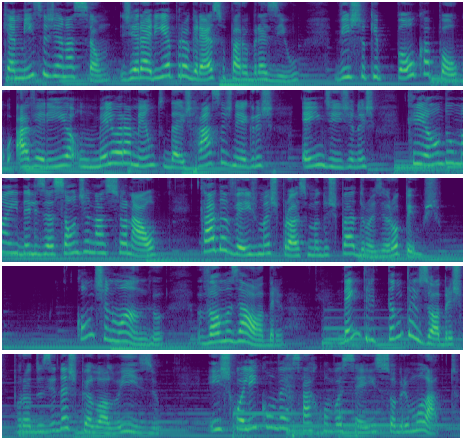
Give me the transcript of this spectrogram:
que a miscigenação geraria progresso para o Brasil, visto que pouco a pouco haveria um melhoramento das raças negras e indígenas, criando uma idealização de nacional cada vez mais próxima dos padrões europeus. Continuando, vamos à obra. Dentre tantas obras produzidas pelo Aloísio, escolhi conversar com vocês sobre o mulato.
